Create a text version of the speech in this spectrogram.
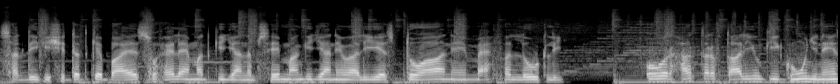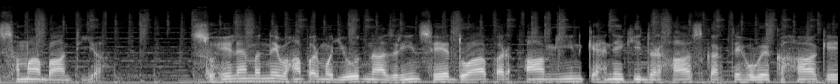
सर्दी की शिद्दत के बायस सुहेल अहमद की जानब से मांगी जाने वाली इस दुआ ने महफल लूट ली और हर तरफ़ तालियों की गूंज ने समा बाँध दिया। सुहेल अहमद ने वहाँ पर मौजूद नाजरीन से दुआ पर आमीन कहने की दरख्वास्त करते हुए कहा कि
